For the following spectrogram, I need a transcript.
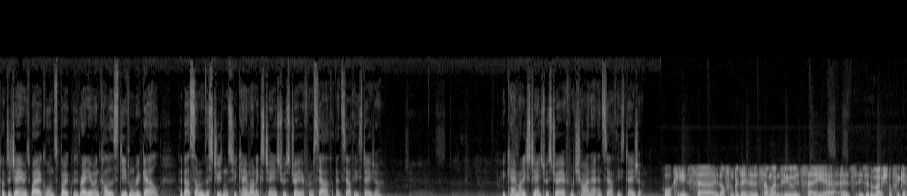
Dr. James Waghorn spoke with Radio in Colour's Stephen Regel about some of the students who came on exchange to Australia from South and Southeast Asia. Who came on exchange to Australia from China and Southeast Asia. Hawke is uh, is often presented as someone who is a uh, as, is an emotional figure,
